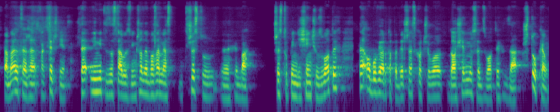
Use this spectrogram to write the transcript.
w tabelce, że faktycznie te limity zostały zwiększone, bo zamiast 300 e, chyba 350 zł, te obuwie ortopedyczne skoczyło do 700 zł za sztukę.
